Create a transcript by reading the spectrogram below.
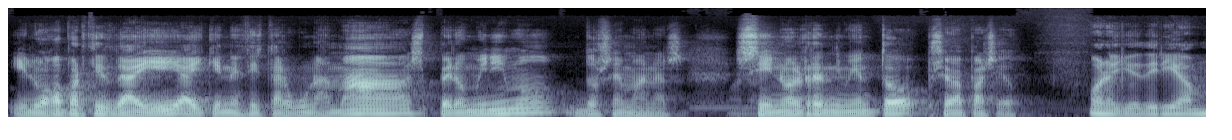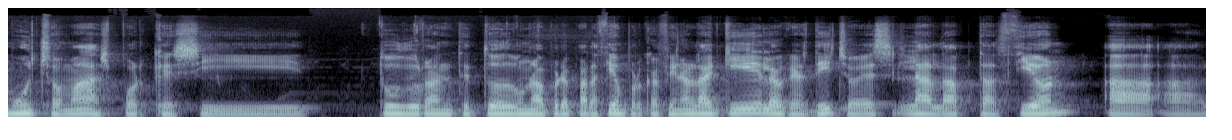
Y luego a partir de ahí hay quien necesita alguna más, pero mínimo dos semanas. Si no, el rendimiento se va a paseo. Bueno, yo diría mucho más, porque si tú durante toda una preparación, porque al final aquí lo que has dicho es la adaptación a,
